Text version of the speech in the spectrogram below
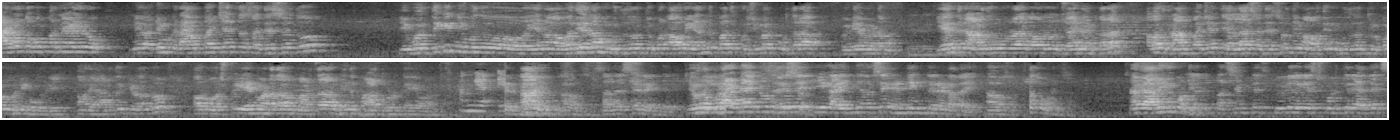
ಆರ್ಡರ್ ತಗೊಂಡ್ಬರ್ನ ಹೇಳಿರು ನೀವು ನಿಮ್ಮ ಗ್ರಾಮ ಪಂಚಾಯತ್ ಸದಸ್ಯರದು ಇವತ್ತಿಗೆ ನಿಮ್ಮದು ಏನೋ ಅವಧಿ ಎಲ್ಲ ಮುಗಿದ ಅವ್ರು ಎಂದ್ ಬಂದು ಕೃಷಿ ಮೇಲೆ ಕೊಡ್ತಾರ ವಿಡಿಯೋ ಮೇಡಮ್ ಎಂದ್ ನಾಳ್ದೂರಾಗ ಅವರು ಜಾಯ್ನ್ ಆಗ್ತಾರ ಅವಾಗ ಗ್ರಾಮ ಪಂಚಾಯತ್ ಎಲ್ಲ ಸದಸ್ಯರು ನಿಮ್ಮ ಅವಧಿ ಮುಗಿದ ತಿಳ್ಕೊಂಡು ಮನೆಗೆ ಹೋಗ್ರಿ. ಅವ್ರು ಯಾರ್ದು ಕೇಳೋದು ಅವ್ರು ಅಷ್ಟು ಏನ್ ಮಾಡದ ಅವ್ರು ಮಾಡ್ತಾರ ಅವ್ರ ಹಿಂದೆ ಬಹಳ ದೊಡ್ಡ ಕೈ ಅವ ಅಂತ. ಹಂಗೆ. ಇವ್ರು. ಹೌದು, ಸದಸ್ಯರೇ ಇದ್ದೀರಿ. ಇವ್ರೊಬ್ರು ಆಟ ಹಾಕಿದ್ರು ಈಗ- ಐದನೇ ವರ್ಷ ಎಂಡಿಂಗ್ ಪೀರಿಯಡ್ ಅದ ಹೌದು ಸರ್. ನಾವು ಯಾರಿಗೂ ಕೊಟ್ಟಿಲ್ಲ. ಪರ್ಸೆಂಟೇಜ್ ಪಿಡಿಯೋಗೆ ಎಷ್ಟು ಕೊಡ್ತೀರಿ ಅಧ್ಯಕ್ಷ?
